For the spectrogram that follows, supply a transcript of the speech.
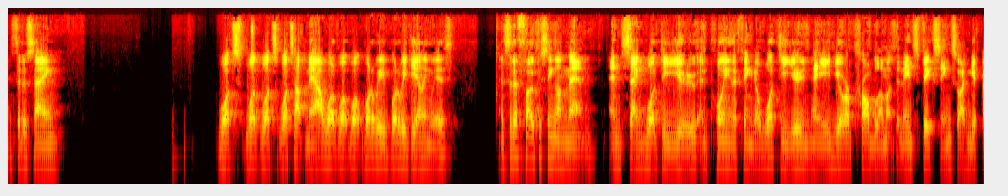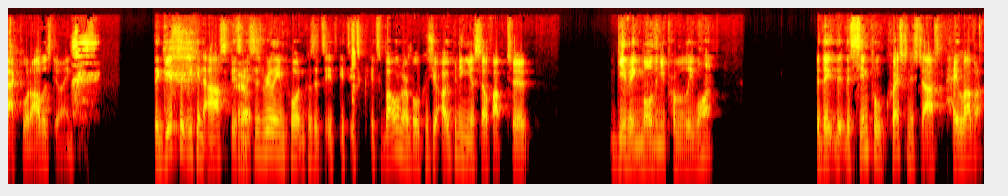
Instead of saying what's what what's what's up now? What what what what are we what are we dealing with? Instead of focusing on them and saying what do you and pointing the finger what do you need? You're a problem that needs fixing so i can get back to what i was doing. The gift that you can ask this and this is really important because it's it's it's it's vulnerable because you're opening yourself up to giving more than you probably want. But the, the, the simple question is to ask hey lover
